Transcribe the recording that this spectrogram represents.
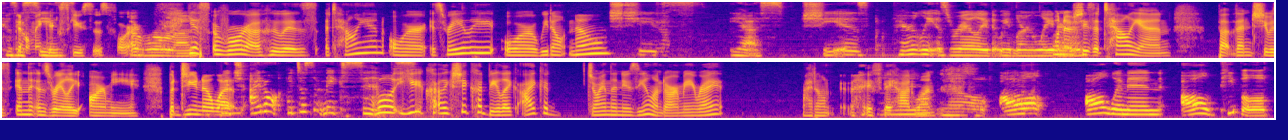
don't make excuses for Aurora. Yes, Aurora, who is Italian or Israeli or we don't know. She's yes, she is apparently Israeli. That we learn later. Well, no, she's Italian, but then she was in the Israeli army. But do you know what? Which I don't. It doesn't make sense. Well, you like she could be like I could join the New Zealand army, right? I don't if they had one. No, all all women, all people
